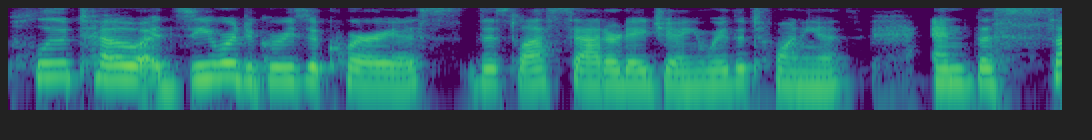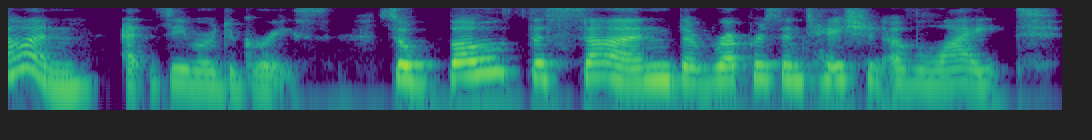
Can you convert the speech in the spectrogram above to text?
Pluto at zero degrees Aquarius this last Saturday, January the 20th, and the sun at zero degrees. So both the sun, the representation of light,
